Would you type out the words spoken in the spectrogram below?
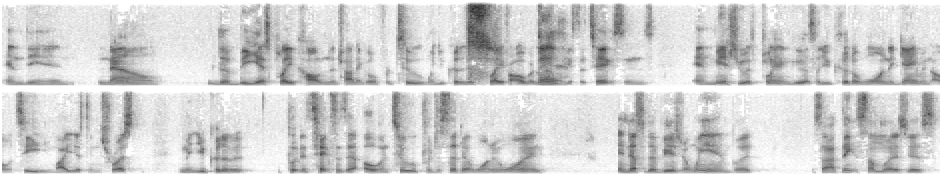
And then now the BS play calling to try to go for two when you could have just played for overtime Man. against the Texans. And Minshew was playing good, so you could have won the game in OT. Why you just didn't trust? I mean, you could have put the Texans at zero and two, put yourself at one and one, and that's a division win. But so I think somewhat it's just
